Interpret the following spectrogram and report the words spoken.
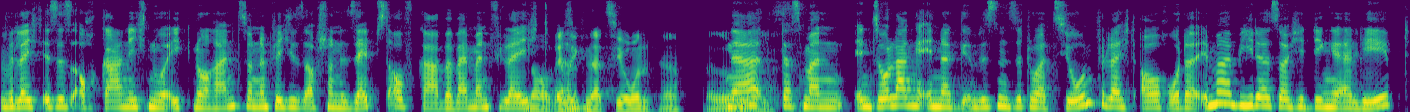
vielleicht ist es auch gar nicht nur Ignoranz, sondern vielleicht ist es auch schon eine Selbstaufgabe, weil man genau. vielleicht, ähm, Resignation, ja. Also na, das dass man in so lange in einer gewissen Situation vielleicht auch oder immer wieder solche Dinge erlebt,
